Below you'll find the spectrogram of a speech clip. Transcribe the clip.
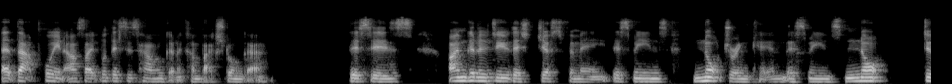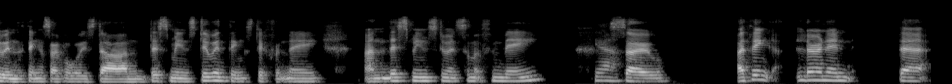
at that point I was like, well, this is how I'm going to come back stronger. This is I'm going to do this just for me. This means not drinking. This means not doing the things I've always done. This means doing things differently. And this means doing something for me. Yeah. So I think learning that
